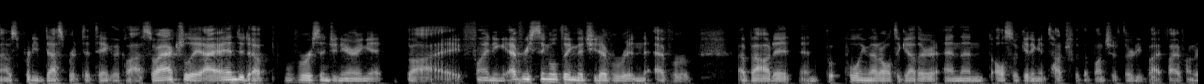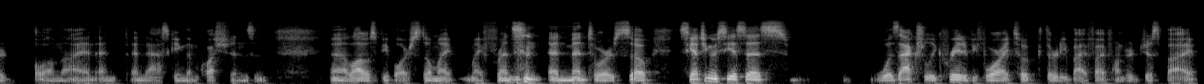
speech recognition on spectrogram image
I was pretty desperate to take the class, so I actually I ended up reverse engineering it by finding every single thing that she'd ever written ever about it and p- pulling that all together, and then also getting in touch with a bunch of 30 by 500 alumni and and, and asking them questions and. Uh, a lot of those people are still my, my friends and, and mentors. So, sketching with CSS was actually created before I took 30 by 500 just by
